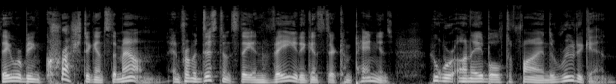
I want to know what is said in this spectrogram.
They were being crushed against the mountain, and from a distance they inveighed against their companions, who were unable to find the route again.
